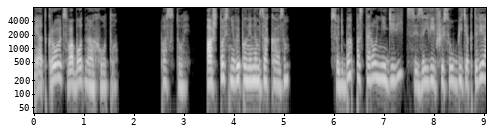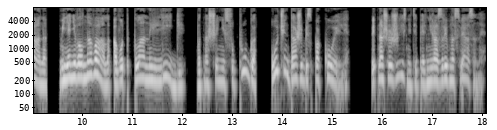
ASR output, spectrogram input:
и откроют свободную охоту. Постой, а что с невыполненным заказом? Судьба посторонней девицы, заявившейся убить Октавиана, меня не волновала, а вот планы Лиги в отношении супруга очень даже беспокоили, ведь наши жизни теперь неразрывно связаны.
